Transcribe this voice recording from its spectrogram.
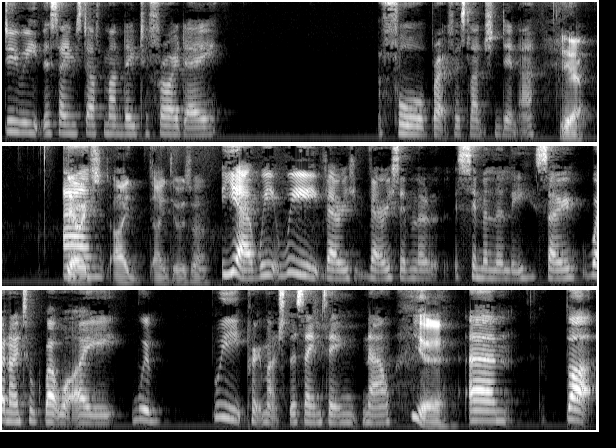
do eat the same stuff monday to friday for breakfast lunch and dinner Yeah. Yeah, And- I I do as well. yeah we we eat very very similar similarly so when i talk about what i eat we we eat pretty much the same thing now Yeah. Um, but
